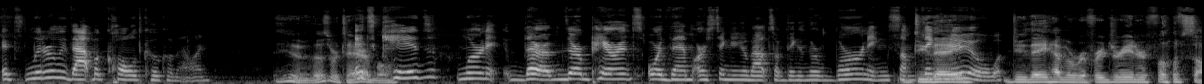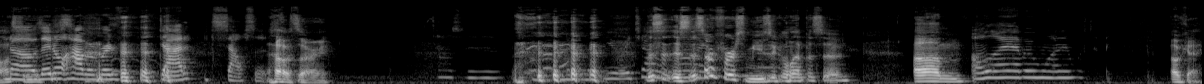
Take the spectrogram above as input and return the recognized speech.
It's literally that, but called Coco Melon. Ew, those were terrible. It's kids learning. Their their parents or them are singing about something, and they're learning do something they new. do they have a refrigerator full of sauces? No, they don't have a red. Dad, it's salsa. Oh, sorry. This is is this our first musical episode? Um. All I ever wanted was, Okay.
